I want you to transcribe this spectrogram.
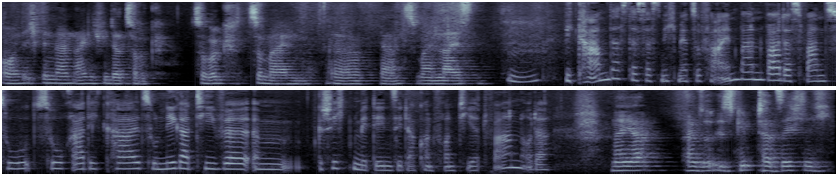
Und ich bin dann eigentlich wieder zurück, zurück zu meinen, äh, ja, zu meinen Leisten. Mhm. Wie kam das, dass das nicht mehr zu vereinbaren war? Das waren zu, zu radikal, zu negative ähm, Geschichten, mit denen Sie da konfrontiert waren, oder? Naja, also es gibt tatsächlich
